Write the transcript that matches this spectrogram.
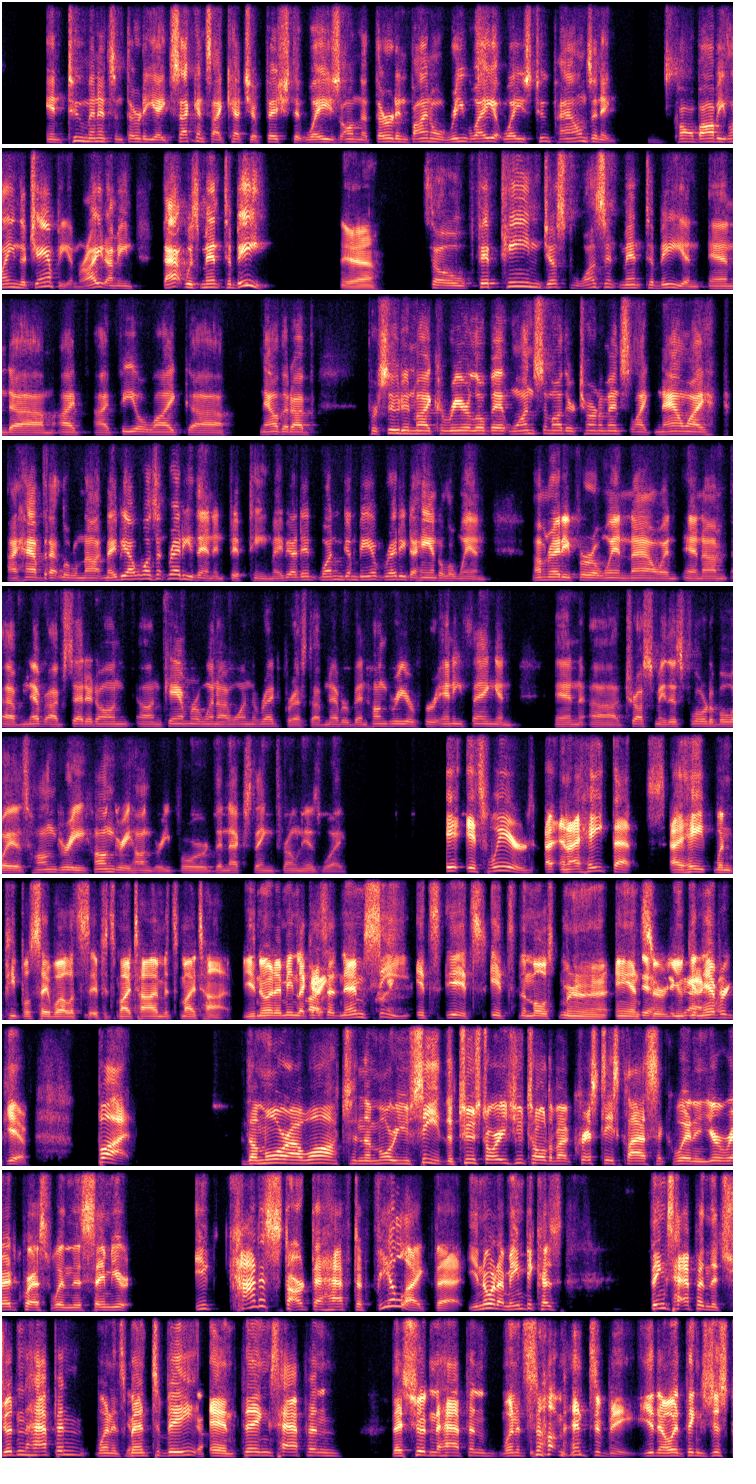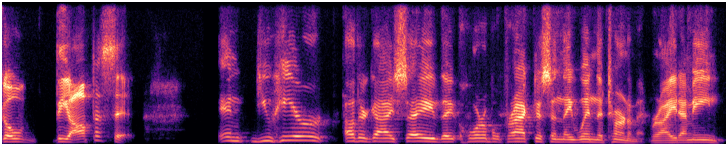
in two minutes and 38 seconds. I catch a fish that weighs on the third and final reweigh, it weighs two pounds and it call Bobby Lane the champion, right? I mean, that was meant to be yeah so 15 just wasn't meant to be and and um, i i feel like uh, now that i've pursued in my career a little bit won some other tournaments like now i i have that little knot. Maybe i wasn't ready then in 15 maybe i didn't wasn't going to be ready to handle a win. I'm ready for a win now and and i'm i've never i've said it on on camera when i won the red crest. I've never been hungrier for anything and and uh trust me this florida boy is hungry hungry hungry for the next thing thrown his way it, it's weird uh, and i hate that i hate when people say well it's if it's my time it's my time. You know what i mean? Like Right. as an mc it's it's it's the most answer you can ever give. But the more i watch and the more you see the two stories you told about christie's classic win and your red crest win this same year you kind of start to have to feel like that. You know what i mean? Because things happen that shouldn't happen when it's Yeah. meant to be Yeah. and things happen that shouldn't happen when it's not meant to be, you know, and things just go the opposite. and you hear other guys say they horrible practice and they win the tournament, right? I mean,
